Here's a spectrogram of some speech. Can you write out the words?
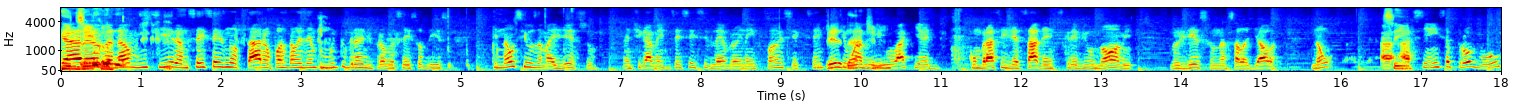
Caramba, Ridículo. não, mentira. Não sei se vocês notaram, eu posso dar um exemplo muito grande pra vocês sobre isso. Que não se usa mais gesso. Antigamente, não sei se vocês se lembram aí na infância, que sempre tinha um Verdade, amigo né? lá que ia com o braço engessado, a gente escrevia o nome no gesso na sala de aula. Não, a, a ciência provou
